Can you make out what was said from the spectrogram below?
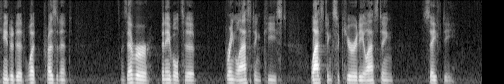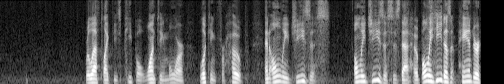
candidate, what president has ever been able to bring lasting peace, lasting security, lasting safety? We're left like these people, wanting more, looking for hope. And only Jesus, only Jesus is that hope. Only He doesn't pander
